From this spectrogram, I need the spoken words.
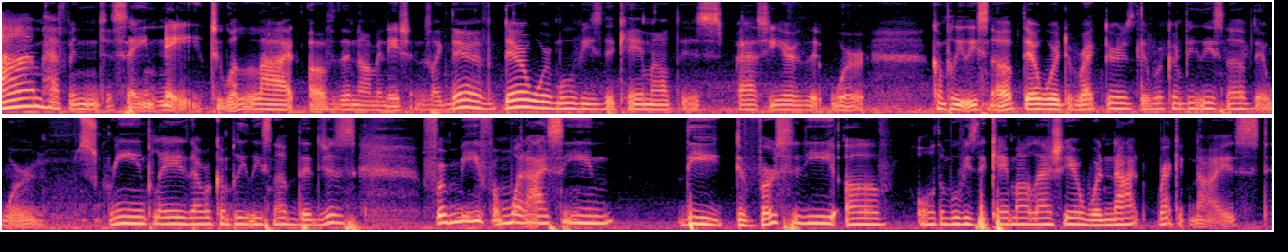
I'm having to say nay to a lot of the nominations. Like there have there were movies that came out this past year that were completely snubbed. There were directors that were completely snubbed. There were screenplays that were completely snubbed. That just, for me, from what I seen, the diversity of all the movies that came out last year were not recognized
